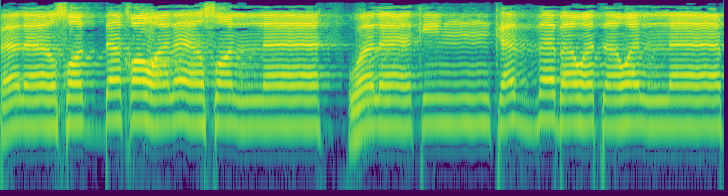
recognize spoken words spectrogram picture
فَلَا صَدَّقَ وَلَا صَلَّى وَلَكِن كَذَّبَ وَتَوَلَّى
